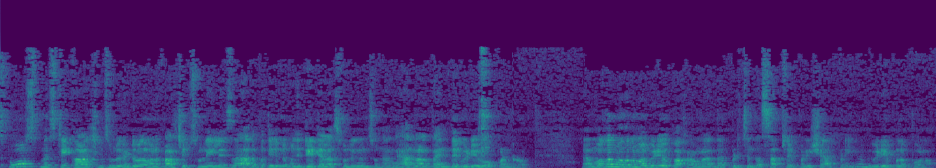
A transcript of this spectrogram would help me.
ஸ்போர்ட்ஸ் மினிஸ்ட்ரி காலர்ஷிப் சொல்லி ரெண்டு விதமான காலர்ஷிப் சொன்னீங்களே சார் அதை பத்தி இன்னும் கொஞ்சம் டீட்டெயிலாக சொல்லுங்கன்னு சொன்னாங்க. அதனால தான் இந்த வீடியோவை பண்றோம். முதல் முதல் நம்ம வீடியோ பார்க்குறவங்க இருந்தால் பிடிச்சிருந்தா சப்ஸ்கிரைப் பண்ணி ஷேர் பண்ணி நம்ம வீடியோக்குள்ளே போகலாம்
